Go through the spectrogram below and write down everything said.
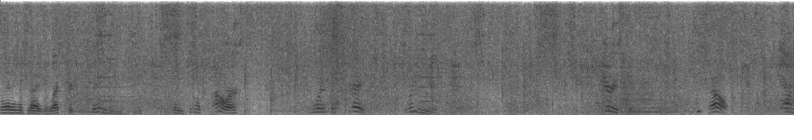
landing into that electric thing and too much power, you would have escaped, wouldn't you? seriously. You tell. Come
